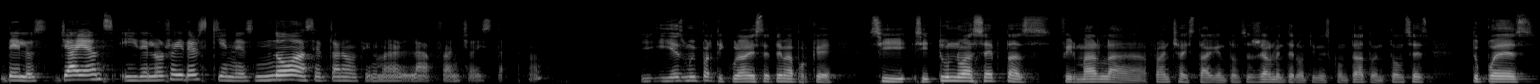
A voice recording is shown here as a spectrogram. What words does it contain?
de los Giants y de los Raiders, quienes no aceptaron firmar la franchise tag. Y, y, es muy particular este tema porque si, si tú no aceptas firmar la franchise tag, entonces realmente no tienes contrato. Entonces tú puedes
